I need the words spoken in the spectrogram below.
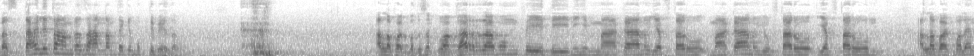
বাস তাহলে তো আমরা জাহান্নাম থেকে মুক্তি পেয়ে যাব। আল্লাহ পাক বলতেছেন, ওয়া গাররাহুম ফি দীনিহিম মা কানু বলেন,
